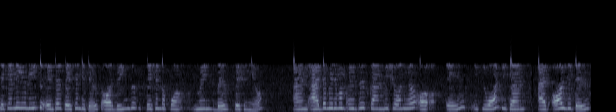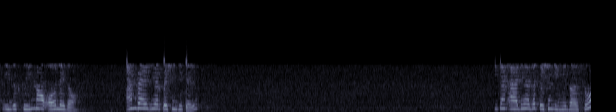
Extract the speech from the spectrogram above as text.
Secondly, you need to enter patient details or bring the patient appointment based patient here. And add the minimum entries can be shown here or else if you want you can add all details in the screen now or later. And write here patient details. You can add here the patient image also.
